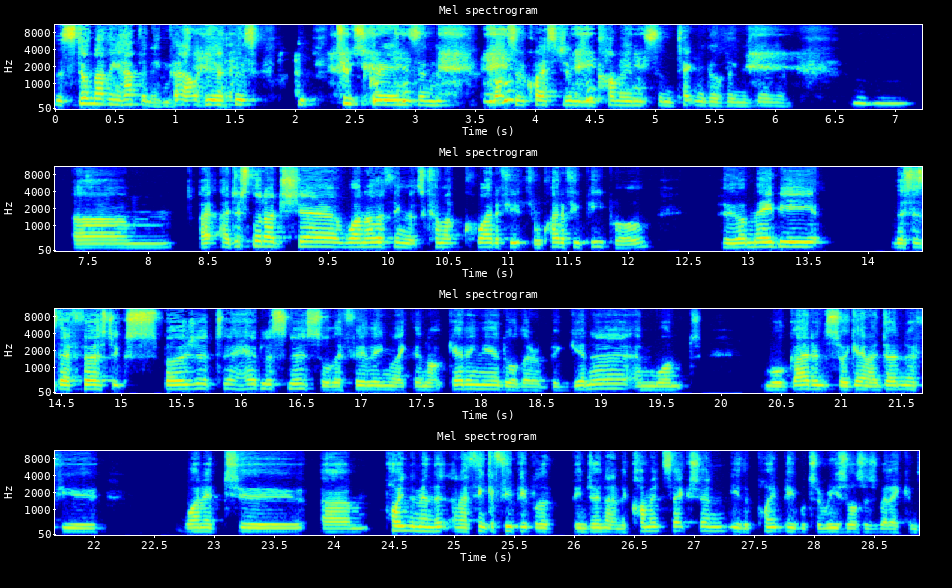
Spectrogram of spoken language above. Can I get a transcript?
there's still nothing happening. But Out here there's two screens and lots of questions and comments and technical things going on. Mm-hmm. Um, I, I, just thought I'd share one other thing that's come up quite a few from quite a few people who are maybe this is their first exposure to headlessness or they're feeling like they're not getting it or they're a beginner and want more guidance. So again, I don't know if you wanted to um, point them in, the, and I think a few people have been doing that in the comment section, either point people to resources where they can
